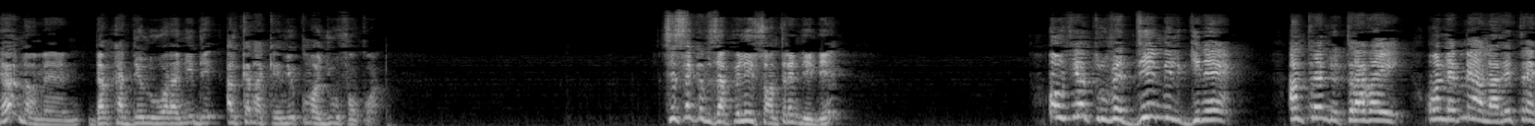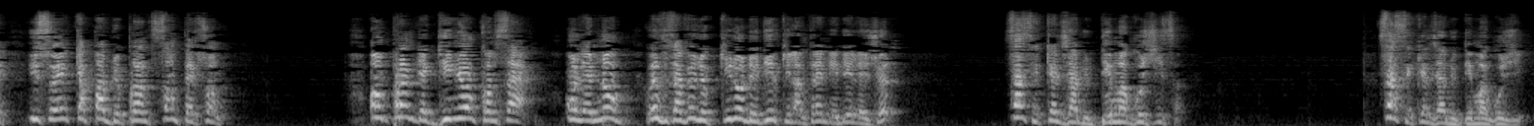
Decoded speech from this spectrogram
Ah non mais, dans le cas de l'Ouarani, de Alkanake, ni comment faut quoi? C'est ça que vous appelez, ils sont en train d'aider. On vient trouver 10 000 Guinéens en train de travailler. On les met à la retraite. Ils sont incapables de prendre 100 personnes. On prend des guignols comme ça. On les nomme. Vous avez le kilo de dire qu'il est en train d'aider les jeunes. Ça, c'est quel genre de démagogie, ça? Ça, c'est quel genre de démagogie?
